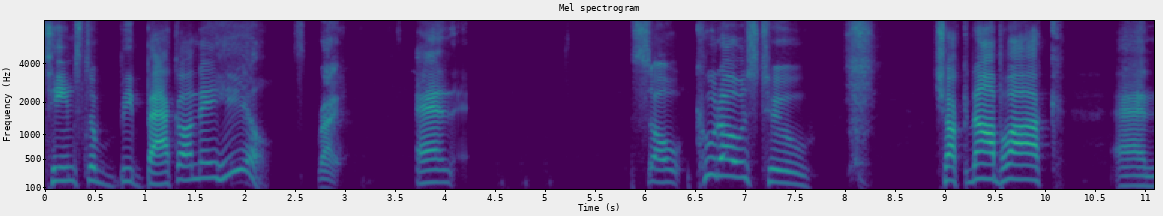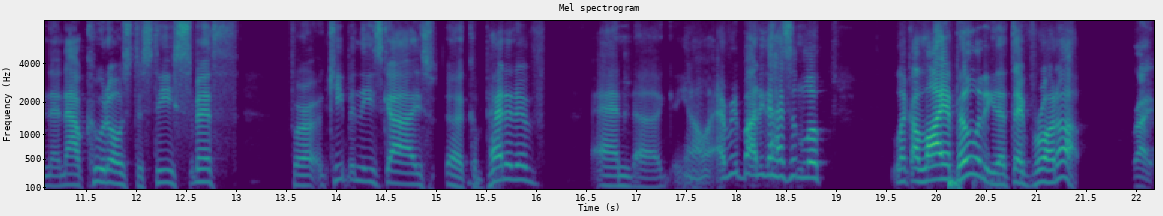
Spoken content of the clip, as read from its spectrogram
teams to be back on their heel, Right. and so kudos to Chuck Knoblauch, and now kudos to Steve Smith for keeping these guys uh, competitive, and uh, you know everybody that hasn't looked like a liability that they've brought up. Right.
